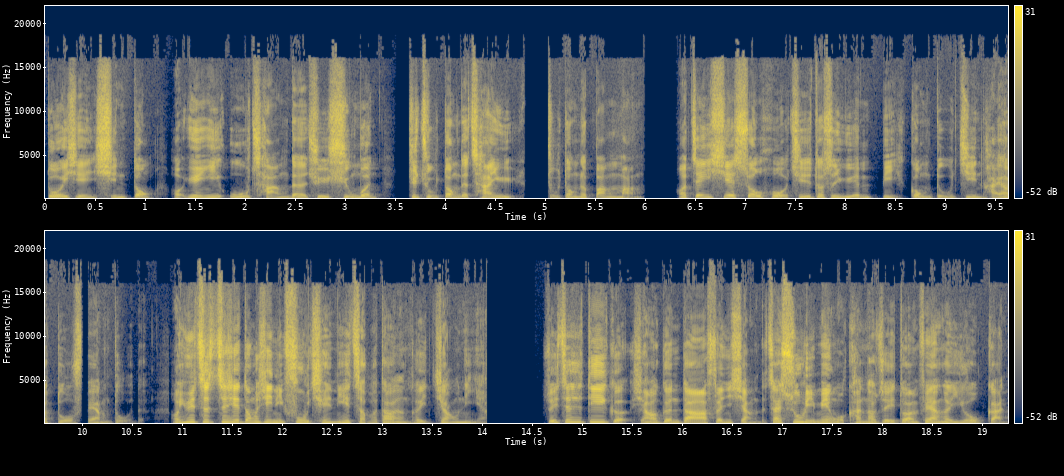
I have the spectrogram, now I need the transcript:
多一些行动，哦，愿意无偿的去询问、去主动的参与、主动的帮忙，哦，这一些收获其实都是远比攻读金还要多非常多的。哦，因为这这些东西你付钱你也找不到人可以教你啊。所以这是第一个想要跟大家分享的。在书里面我看到这一段非常的有感。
